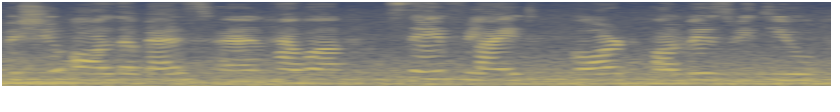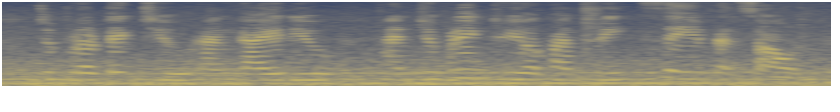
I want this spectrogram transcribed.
wish you all the best and have a safe flight. God always with you to protect you and guide you and to bring to your country safe and sound.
